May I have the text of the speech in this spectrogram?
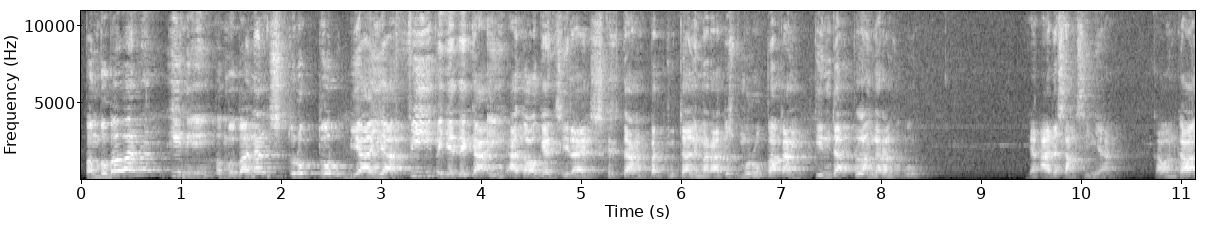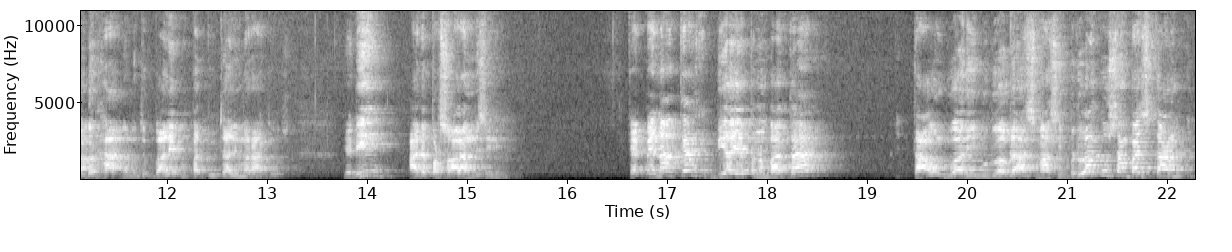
Pembebanan ini, pembebanan struktur biaya fee PJTKI atau agensi lain sekitar 4.500 merupakan tindak pelanggaran hukum. Yang ada sanksinya. Kawan-kawan berhak menuntut balik 4.500. Jadi ada persoalan di sini. Kepmenaker biaya penempatan tahun 2012 masih berlaku sampai sekarang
